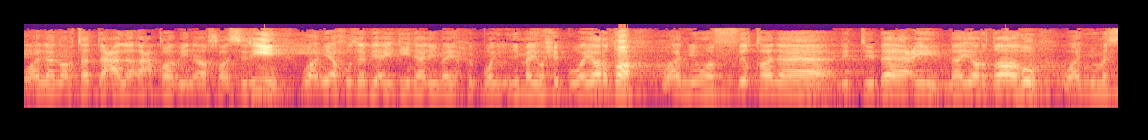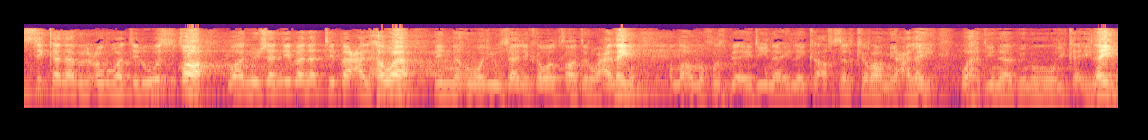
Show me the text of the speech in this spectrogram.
وألا نرتد على أعقابنا خاسرين وأن يأخذ بأيدينا لما يحب, لما يحب ويرضى. وأن يوفقنا لاتباع ما يرضاه وأن يمسكنا بالعروة الوثقى وأن يجنبنا اتباع الهوى. إنه ولي ذلك والقادر عليه. اللهم خذ بأيدينا إليك أخذ الكرام عليه واهدنا بنورك إليه.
